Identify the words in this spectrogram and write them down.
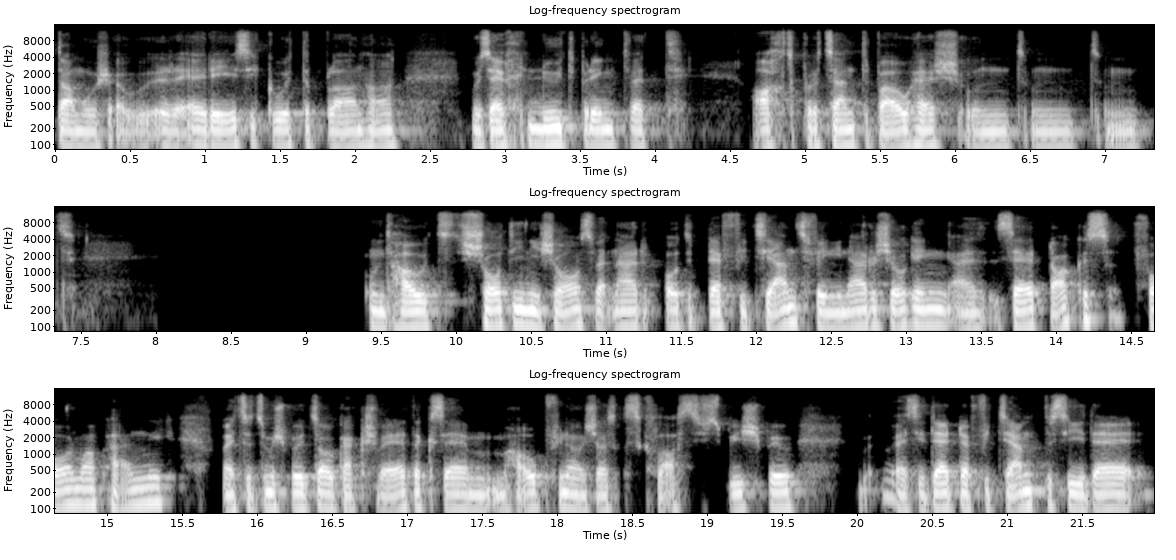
da musst du einen riesig guten Plan haben, weil es eigentlich nichts bringt, wenn du 80% der Ball hast und, und, und und halt schon deine Chance, wenn dann, oder die Effizienz finde ich dann schon sehr tagesformabhängig. Wenn du zum Beispiel jetzt auch gegen Schweden gesehen im Halbfinale ist das ein klassisches Beispiel. Wenn sie dort effizienter sind, dann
